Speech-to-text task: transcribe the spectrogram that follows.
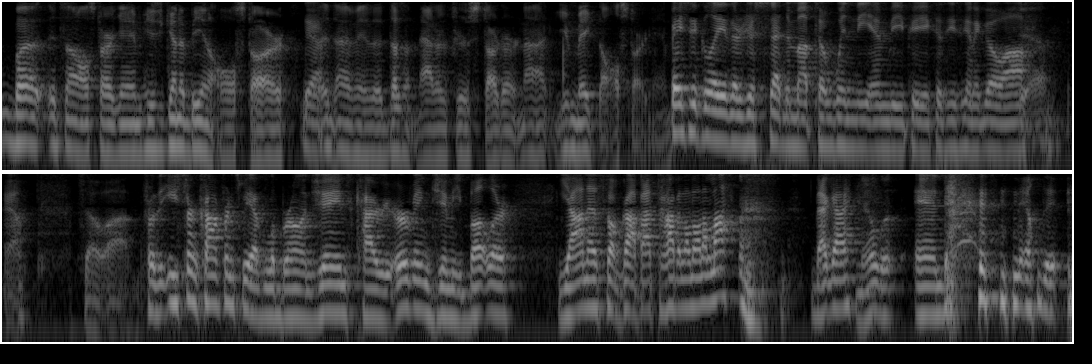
but it's an All Star game. He's gonna be an All Star. Yeah. I mean, it doesn't matter if you're a starter or not. You make the All Star game. Basically, they're just setting him up to win the MVP because he's going to go off. Yeah. Yeah. So uh, for the Eastern Conference, we have LeBron James, Kyrie Irving, Jimmy Butler, Giannis, that guy, Nailed it. and nailed it,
